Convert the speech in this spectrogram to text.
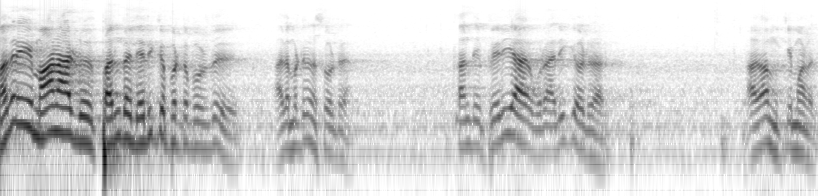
மதுரை மாநாடு பந்தல் எரிக்கப்பட்ட பொழுது அதை மட்டும் நான் சொல்கிறேன் தந்தை பெரியார் ஒரு அறிக்கை விடுறார். அதுதான் முக்கியமானது.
